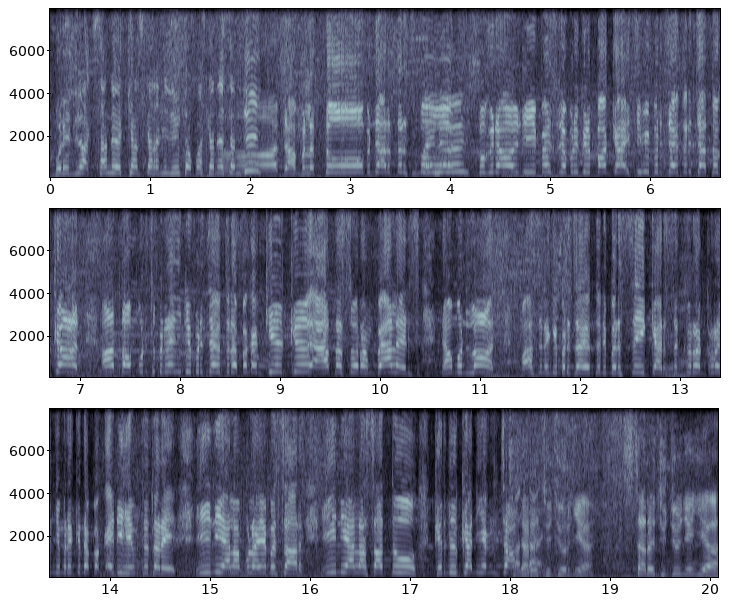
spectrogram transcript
boleh dilaksanakan sekarang ini untuk pasukan SMG. Uh, dah meletup benar tersebut. Pengguna all defense sudah boleh pakai. CB berjaya terjatuhkan ataupun sebenarnya dia berjaya untuk dapatkan kill ke atas seorang balance. Namun Lord masih lagi berjaya untuk dibersihkan. Sekurang-kurangnya mereka dapatkan Eddie Him tarik. Ini adalah pulau yang besar. Ini adalah satu kedudukan yang jauh. Secara jujurnya, secara jujurnya ya,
